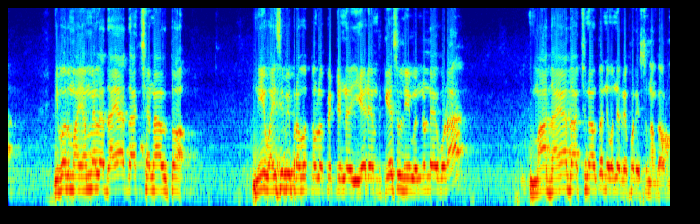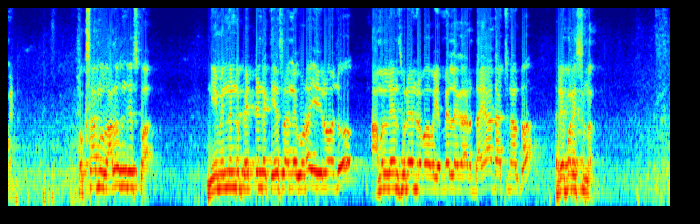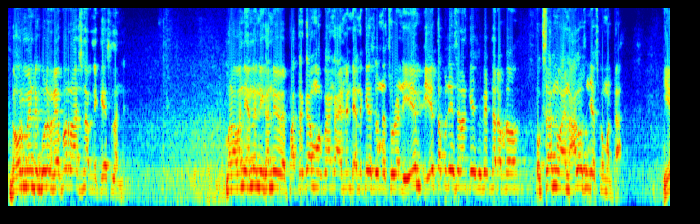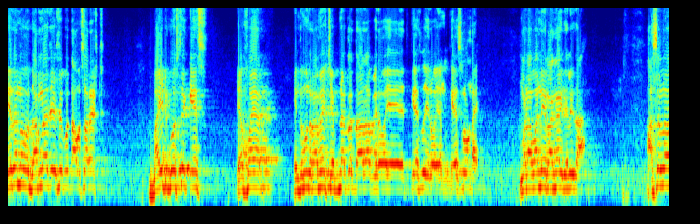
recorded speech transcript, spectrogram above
ఇప్పుడు మా ఎమ్మెల్యే దయా దాక్షణాలతో నీ వైసీపీ ప్రభుత్వంలో పెట్టిన ఏడెనిమిది కేసులు నీ ముందుండేవి కూడా మా దయా దాక్షిణాలతో నువ్వు రిఫర్ ఇస్తున్నాం గవర్నమెంట్. ఒకసారి నువ్వు ఆలోచన చేసుకో. నీ మీద పెట్టిండే కేసులన్నీ కూడా ఈరోజు అమలనేని సురేంద్రబాబు ఎమ్మెల్యే గారు దయాదాక్షిణాలతో రెఫర్ ఇస్తున్నారు. గవర్నమెంట్కి కూడా రెఫర్ రాసినారు నీ కేసులన్నీ. మరి అవన్నీ అన్నీ నీకు అన్ని పత్రికా మూలకంగా ఆయన మీద ఎన్ని కేసులు ఉందో చూడండి. ఏం ఏ తప్పు చేశారని కేసులు పెట్టినారు అప్పుడు? ఒకసారి నువ్వు ఆయన ఆలోచన చేసుకోమంట. ఏదన్నా ధర్నా చేసేపోతే హౌస్ అరెస్ట్. బయటకు వస్తే కేసు. ఎఫ్ఐఆర్. ఇంతకుముందు రమేష్ చెప్పినట్లు దాదాపు ఇరవై ఐదు కేసులు ఇరవై ఎనిమిది కేసులు ఉన్నాయి. మరి అవన్నీ రంగాయి తెలీదా? అసలు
